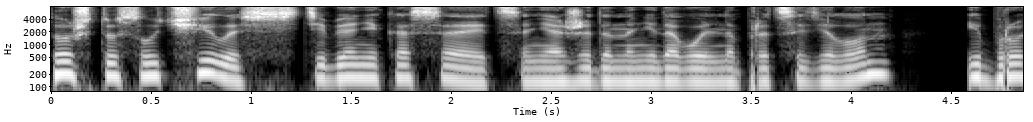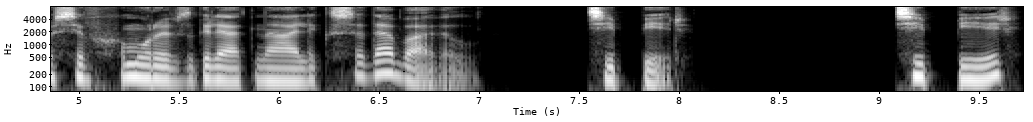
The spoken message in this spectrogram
«То, что случилось, тебя не касается», — неожиданно недовольно процедил он и, бросив хмурый взгляд на Алекса, добавил. «Теперь». «Теперь?»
